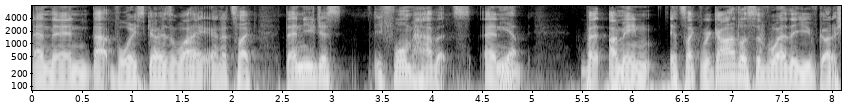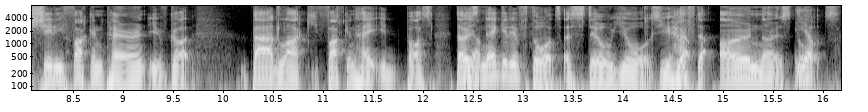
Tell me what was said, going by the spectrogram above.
And then that voice goes away and it's like then you just you form habits and Yep. but i mean it's like regardless of whether you've got a shitty fucking parent you've got bad luck you fucking hate your boss those Yep. negative thoughts are still yours you have to own those Yep. thoughts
